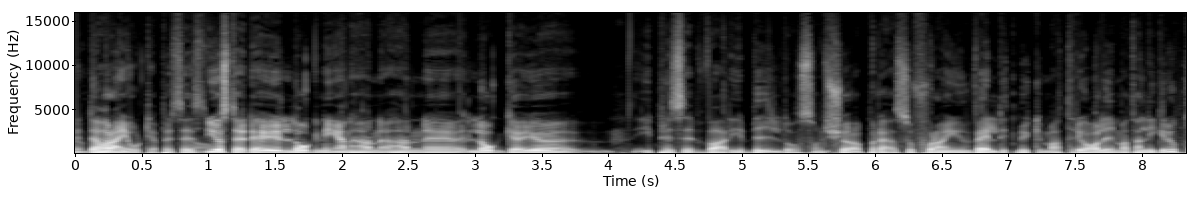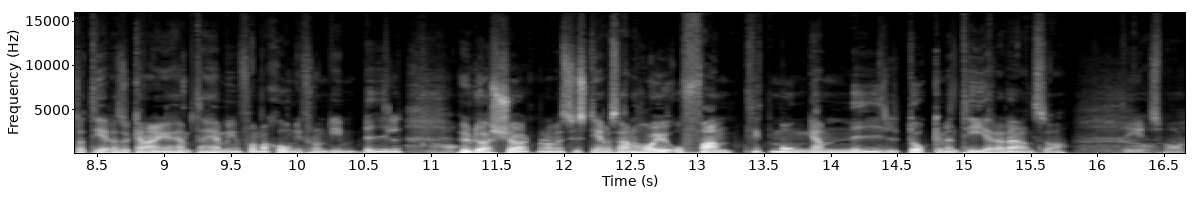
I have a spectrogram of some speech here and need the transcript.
Eh, det har han gjort, ja precis. Ja. Just det, det är ju loggningen. Han, han eh, loggar ju i princip varje bil då som kör på det här så får han ju väldigt mycket material. I och med att han ligger uppdaterad så kan han ju hämta hem information ifrån din bil. Jaha, Hur du har kört med de här systemen. Så han har ju ofantligt många mil dokumenterade alltså. det är smart.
